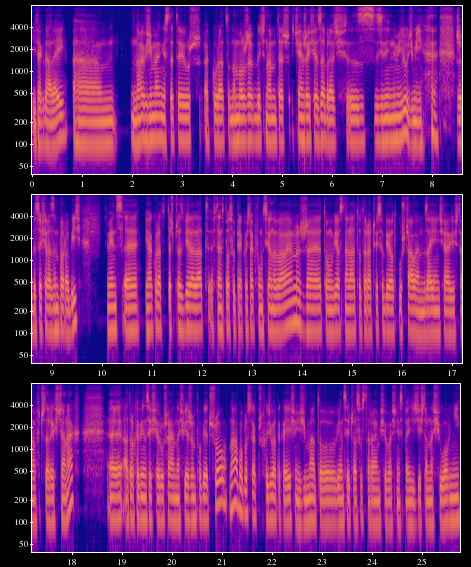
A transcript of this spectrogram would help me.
i tak dalej. No w zimę niestety już akurat no może być nam też ciężej się zebrać z, z innymi ludźmi, żeby coś razem porobić. Więc e, ja akurat też przez wiele lat w ten sposób jakoś tak funkcjonowałem, że tą wiosnę, lato to raczej sobie odpuszczałem zajęcia gdzieś tam w czterech ścianach, e, a trochę więcej się ruszałem na świeżym powietrzu. No a po prostu jak przychodziła taka jesień, zima, to więcej czasu starałem się właśnie spędzić gdzieś tam na siłowni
